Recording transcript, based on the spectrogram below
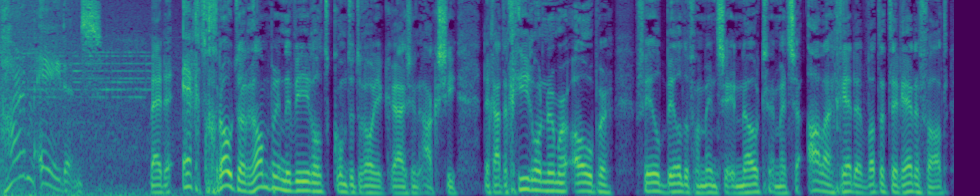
Harm Edens. Bij de echt grote rampen in de wereld komt het Rode Kruis in actie. Er gaat een Giro-nummer open, veel beelden van mensen in nood... en met z'n allen redden wat er te redden valt.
